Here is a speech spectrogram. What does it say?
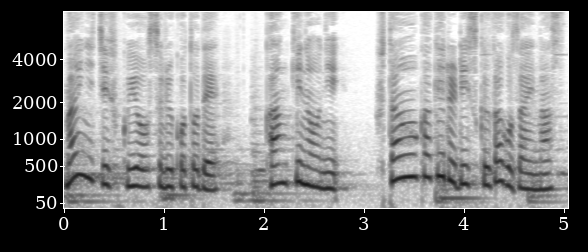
毎日服用することで肝機能に負担をかけるリスクがございます。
